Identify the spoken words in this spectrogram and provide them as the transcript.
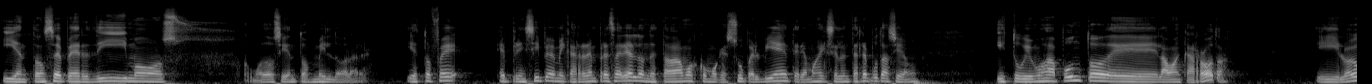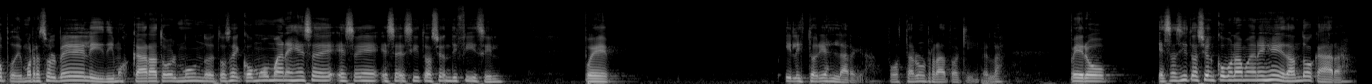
Y entonces perdimos como 200 mil dólares. Y esto fue el principio de mi carrera empresarial, donde estábamos como que súper bien, teníamos excelente reputación y estuvimos a punto de la bancarrota. Y luego pudimos resolver y dimos cara a todo el mundo. Entonces, ¿cómo manejé ese, esa situación difícil? Pues y la historia es larga. Puedo estar un rato aquí, ¿verdad? Pero esa situación, ¿cómo la manejé? Dando cara.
